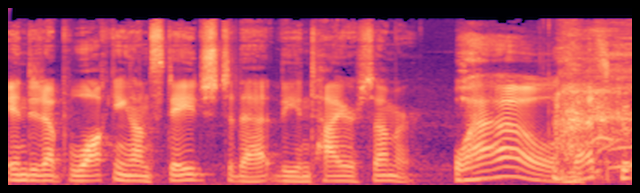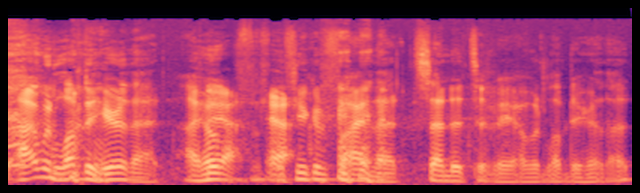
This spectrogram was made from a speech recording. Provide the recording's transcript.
ended up walking on stage to that the entire summer. Wow, that's cool. I would love to hear that. I hope Yeah, if, yeah. if you can find that, send it to me. I would love to hear that.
